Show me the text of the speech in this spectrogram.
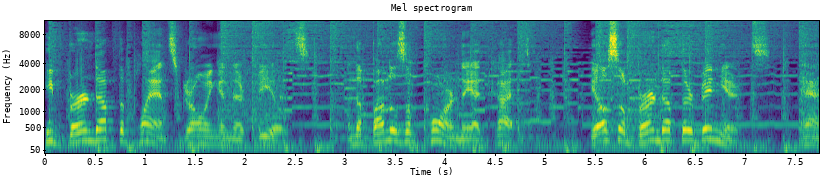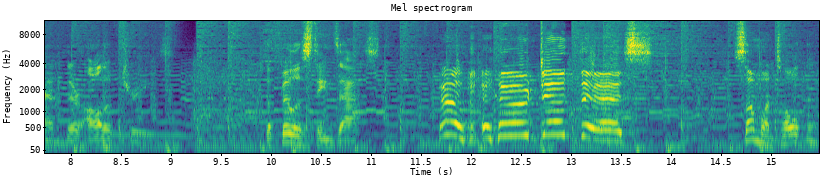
he burned up the plants growing in their fields and the bundles of corn they had cut. He also burned up their vineyards and their olive trees. The Philistines asked, Who, who did this? Someone told them,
